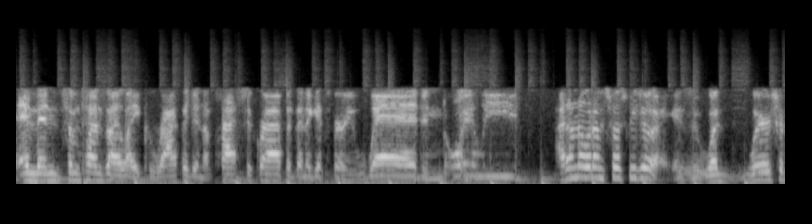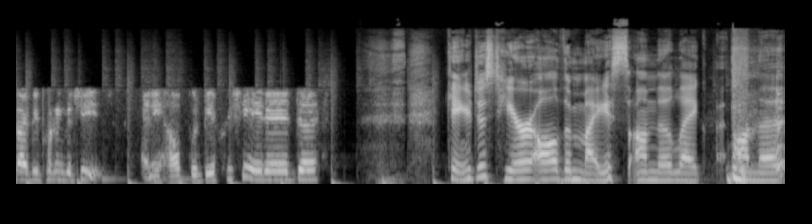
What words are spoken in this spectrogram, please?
And then sometimes I like wrap it in a plastic wrap, but then it gets very wet and oily. I don't know what I'm supposed to be doing. Is it what where should I be putting the cheese? Any help would be appreciated. Can't you just hear all the mice on the like on the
